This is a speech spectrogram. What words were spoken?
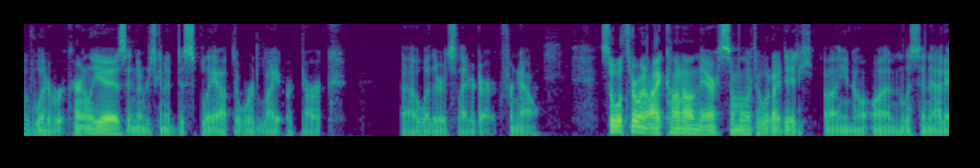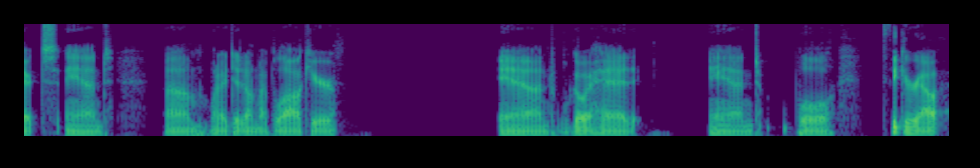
of whatever it currently is. And I'm just going to display out the word light or dark, uh, whether it's light or dark for now. So we'll throw an icon on there, similar to what I did, uh, you know, on Listen Addict and um, what I did on my blog here. And we'll go ahead and we'll figure out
